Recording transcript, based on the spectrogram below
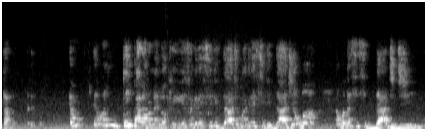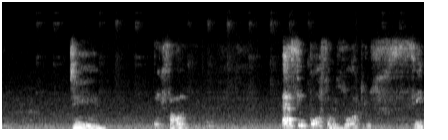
Tá, é um- não tem palavra melhor que isso. Agressividade é uma agressividade, é uma, é uma necessidade de. de. Como é que fala? É se impor sobre os outros, se.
